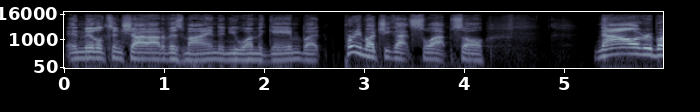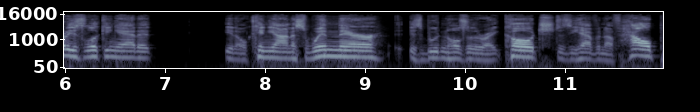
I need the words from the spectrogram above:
and Middleton shot out of his mind and you won the game, but pretty much you got swept. So now everybody's looking at it. You know, can Giannis win there? Is Budenholzer the right coach? Does he have enough help?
